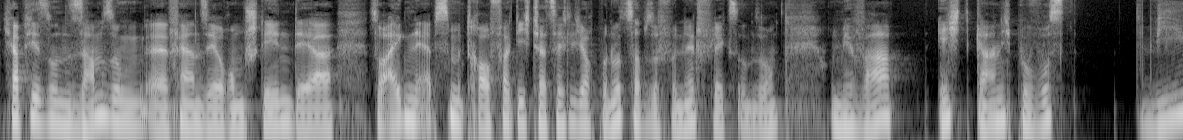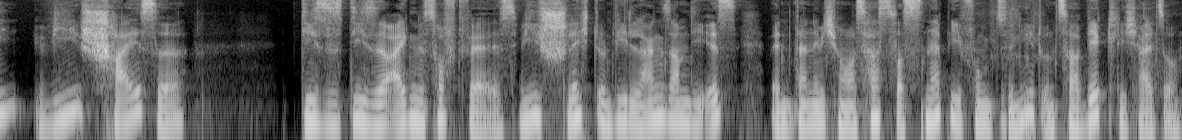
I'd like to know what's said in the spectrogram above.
Ich habe hier so einen Samsung-Fernseher rumstehen, der so eigene Apps mit drauf hat, die ich tatsächlich auch benutzt habe, so für Netflix und so. Und mir war echt gar nicht bewusst, wie, wie scheiße dieses, diese eigene Software ist, wie schlecht und wie langsam die ist, wenn du dann nämlich mal was hast, was snappy funktioniert und zwar wirklich halt so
